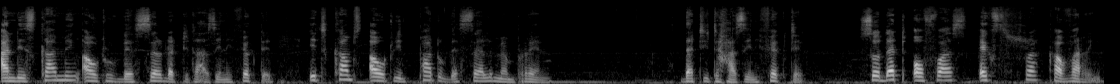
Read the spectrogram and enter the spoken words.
and is coming out of the cell that it has infected, it comes out with part of the cell membrane that it has infected. So that offers extra covering,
